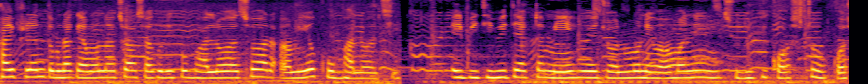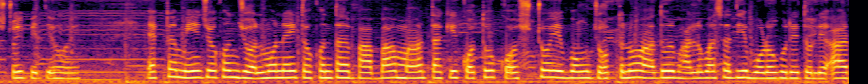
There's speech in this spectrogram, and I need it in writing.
হাই ফ্রেন্ড তোমরা কেমন আছো? আশা করি খুব ভালো আছো আর আমিও খুব ভালো আছি। এই পৃথিবীতে একটা মেয়ে হয়ে জন্ম নেওয়া মানে শুধু কি কষ্ট? কষ্টই পেতে হয়। একটা মেয়ে যখন জন্ম নেয়, তখন তার বাবা, মা তাকে কত কষ্ট এবং যত্ন, আদর, ভালোবাসা দিয়ে বড় করে তোলে। আর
